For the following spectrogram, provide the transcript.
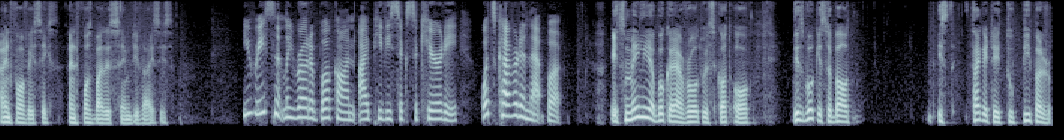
and for v6, enforced by the same devices. You recently wrote a book on IPv6 security. What's covered in that book? It's mainly a book that I wrote with Scott Hogg. This book is about, it's targeted to people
